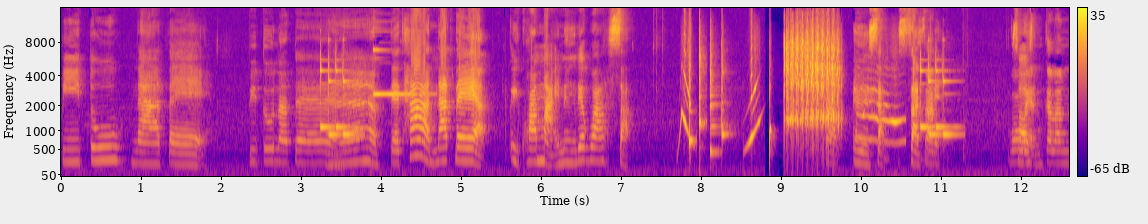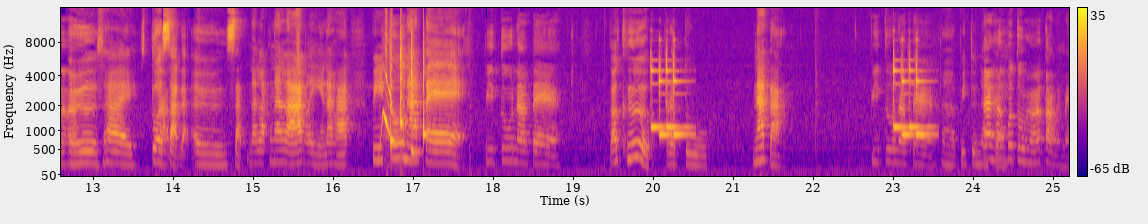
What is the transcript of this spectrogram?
ปีตูนาเตปีตูนาแต่อ่าแต่ถ้านาเตอะอีกความหมายหนึ่งเรียกว่า สัตว์สัตว์เออสัตว์สัตว์สัตว์เนี่ยวอแหวนกันลันนะเอนะอใช่ ตัวสัสัตตว์ว์อะเออสัตว์น่ารักน่ารักอะไรอย่างเงี้ยนะคะปีตูนาเตปีตูนาแต่ก็คือประตูหน้าต่าง ปีตูนาแต่อ่าปีตูนาได้เตทั้งประตูทั้งหน้าต่างเลยไหม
